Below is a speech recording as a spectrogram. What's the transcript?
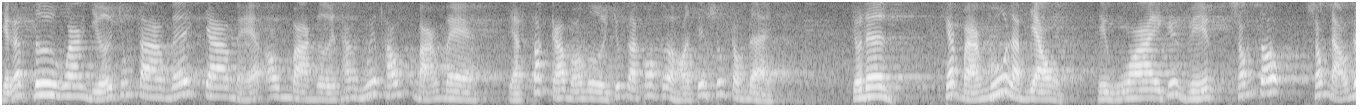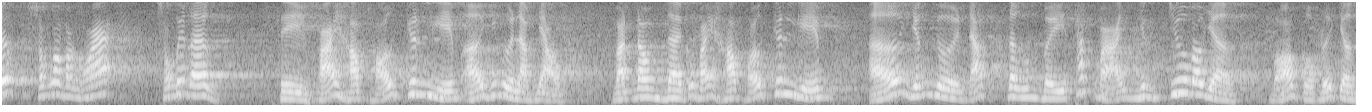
Và các tương quan giữa chúng ta với cha mẹ, ông bà, người thân, huyết thống, bạn bè và tất cả mọi người, chúng ta có cơ hội tiếp xúc trong đời. Cho nên, các bạn muốn làm giàu thì ngoài cái việc sống tốt, sống đạo đức, sống có văn hóa, sống biết ơn thì phải học hỏi kinh nghiệm ở những người làm giàu và đồng thời cũng phải học hỏi kinh nghiệm ở những người đã từng bị thất bại nhưng chưa bao giờ bỏ cuộc nửa chừng.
